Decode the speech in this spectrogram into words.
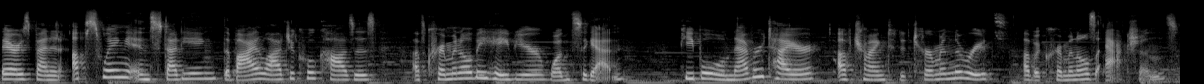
there has been an upswing in studying the biological causes of criminal behavior once again. People will never tire of trying to determine the roots of a criminal's actions.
